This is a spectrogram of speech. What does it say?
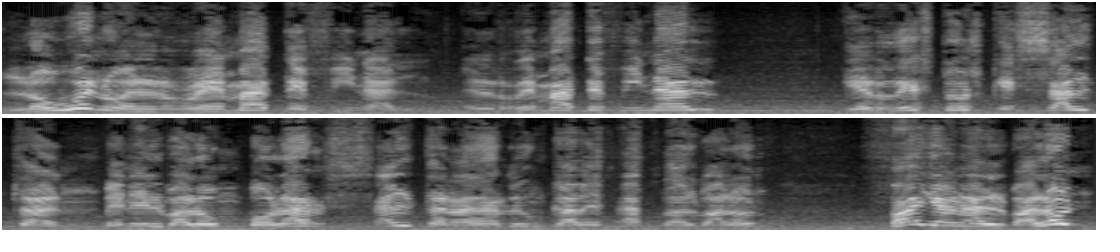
lo bueno, el remate final. El remate final que es de estos que saltan, ven el balón volar, saltan a darle un cabezazo al balón, fallan al balón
